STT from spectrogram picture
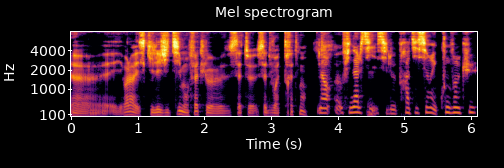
et voilà, est ce qui légitime en fait le, cette, cette voie de traitement. Non, au final, si, si le praticien est convaincu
